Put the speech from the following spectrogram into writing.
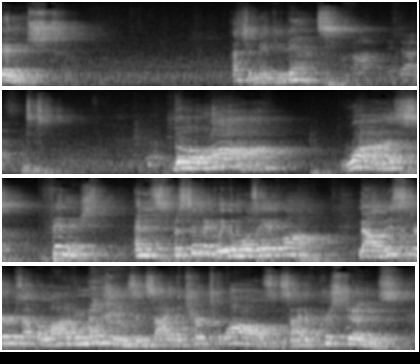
finished. That should make you dance. It does. The law was finished. And it's specifically the Mosaic Law. Now, this stirs up a lot of emotions inside the church walls, inside of Christians.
